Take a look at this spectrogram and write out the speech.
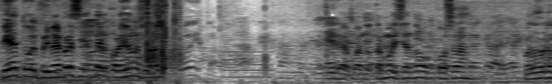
Fíjate tú, el primer presidente del Colegio Nacional. Mira, cuando estamos diciendo cosas. Palabra.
